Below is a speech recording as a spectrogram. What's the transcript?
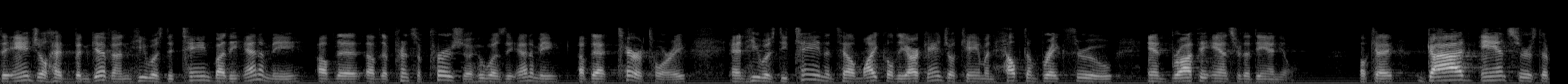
The angel had been given. He was detained by the enemy of the, of the prince of Persia, who was the enemy of that territory. And he was detained until Michael, the archangel, came and helped him break through and brought the answer to Daniel. Okay? God answers the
